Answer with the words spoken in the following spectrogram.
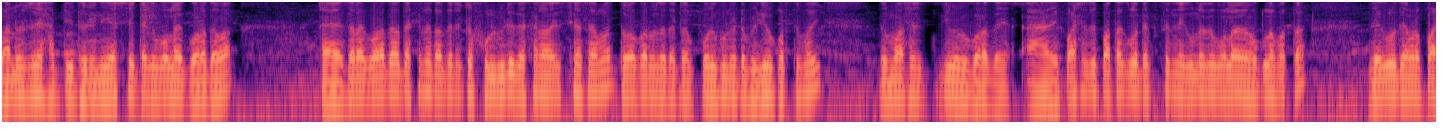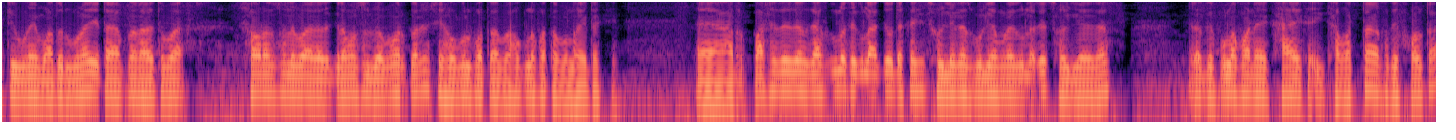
মানুষ যে হাত দিয়ে ধরে নিয়ে আসে, এটাকে বলা হয় গড়া দেওয়া। যারা গড়া দেওয়া দেখে না, তাদের একটা ফুল ভিডিও দেখানোর ইচ্ছা আছে আমার। দোয়া করব যাতে একটা পরিপূর্ণ একটা ভিডিও করতে পারি, যে মাছের কীভাবে গড়া দেয়। আর এই পাশে যে পাতাগুলো দেখতেছেন, এগুলোকে বলা হয় হোগলা পাতা। যেগুলো দিয়ে আমরা পাটি বুনাই, মাদুর বুনাই, এটা আপনারা হয়তো বা শহরাঞ্চলে বা গ্রামাঞ্চলে ব্যবহার করেন, সেই হোগল পাতা বা হোগলা পাতা বলা হয় এটাকে। আর পাশে যে গাছগুলো, সেগুলো আগেও দেখাইছি ছইলে গাছ বলি আমরা এগুলোকে ছইলে গাছ। এটাতে পোলা পানে খায় এই খাবারটা, অর্থাৎ এই ফলটা।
